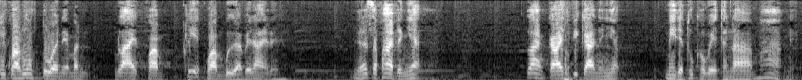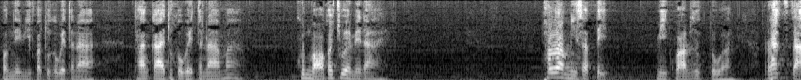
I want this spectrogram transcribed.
มีความรู้ตัวเนี่ยมัน ลายความเครียดความเบื่อไปได้เลยเนื้อสภาพอย่างเงี้ยร่างกายที่พิการอย่างเงี้ยมีแต่ทุกขเวทนามากเนี่ย ผมเนี่ยมีความทุกขเวทนา ทางกายทุกขเวทนามาก คุณหมอก็ช่วยไม่ได้ เพราะว่ามีสติมีความรู้สึกตัว รักษา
